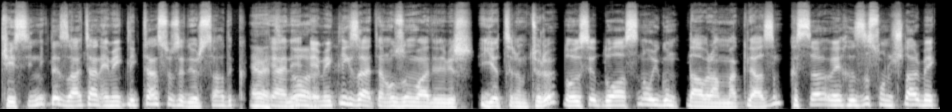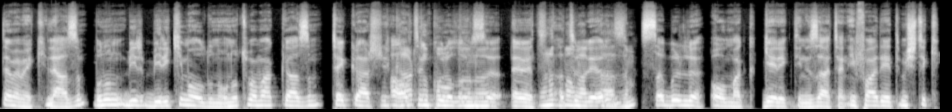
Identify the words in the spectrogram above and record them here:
Kesinlikle zaten emeklilikten söz ediyoruz Sadık. Evet, yani doğru. emeklilik zaten uzun vadeli bir bir yatırım türü. Dolayısıyla doğasına uygun davranmak lazım. Kısa ve hızlı sonuçlar beklememek lazım. Bunun bir birikim olduğunu unutmamak lazım. Tekrar Bir altın kuralımızı evet unutmamak hatırlayalım. lazım. Sabırlı olmak gerektiğini zaten ifade etmiştik.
